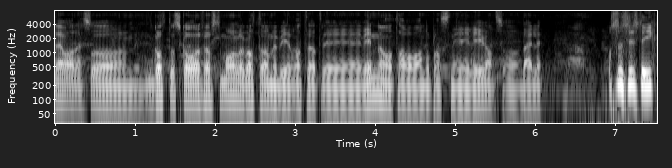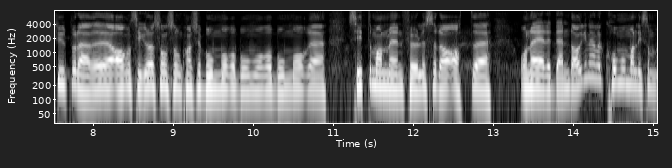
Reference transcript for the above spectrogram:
det var det. Så godt å skåre første mål, og godt å bidra til at vi vinner og tar over andreplassen i ligaen. Så deilig. Hvordan syns du gikk det ut på der? Eh, Aron Sigurdsson som kanskje bommer og bommer og bommer. Sitter man med en følelse da at Å nei, er det den dagen, eller kommer man liksom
